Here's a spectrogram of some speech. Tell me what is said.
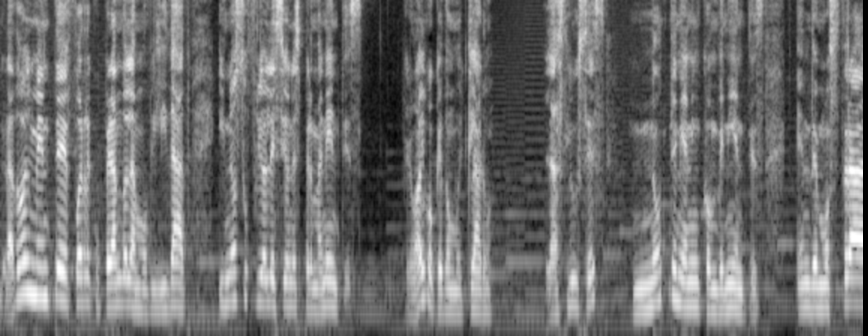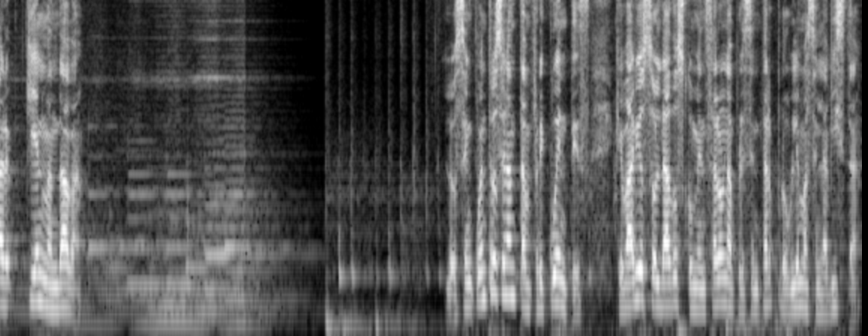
Gradualmente fue recuperando la movilidad y no sufrió lesiones permanentes, pero algo quedó muy claro. Las luces no tenían inconvenientes en demostrar quién mandaba. Los encuentros eran tan frecuentes que varios soldados comenzaron a presentar problemas en la vista.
